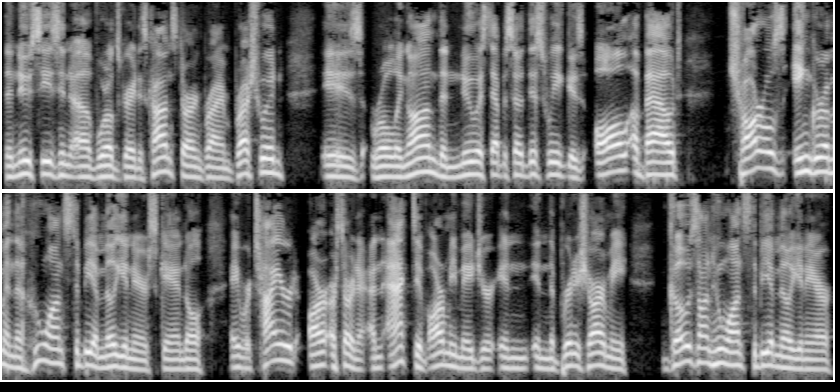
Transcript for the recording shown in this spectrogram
The new season of World's Greatest Con, starring Brian Brushwood, is rolling on. The newest episode this week is all about Charles Ingram and the Who Wants to Be a Millionaire scandal. A retired, ar- or sorry, an active army major in in the British Army goes on Who Wants to Be a Millionaire,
